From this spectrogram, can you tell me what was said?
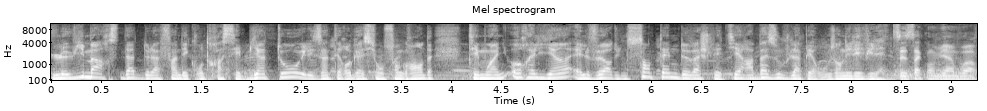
Le 8 mars, date de la fin des contrats, c'est bientôt et les interrogations sont grandes. Témoigne Aurélien, éleveur d'une centaine de vaches laitières à Bazouge la Pérouse, en Ille-et-Vilaine. C'est ça qu'on vient voir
